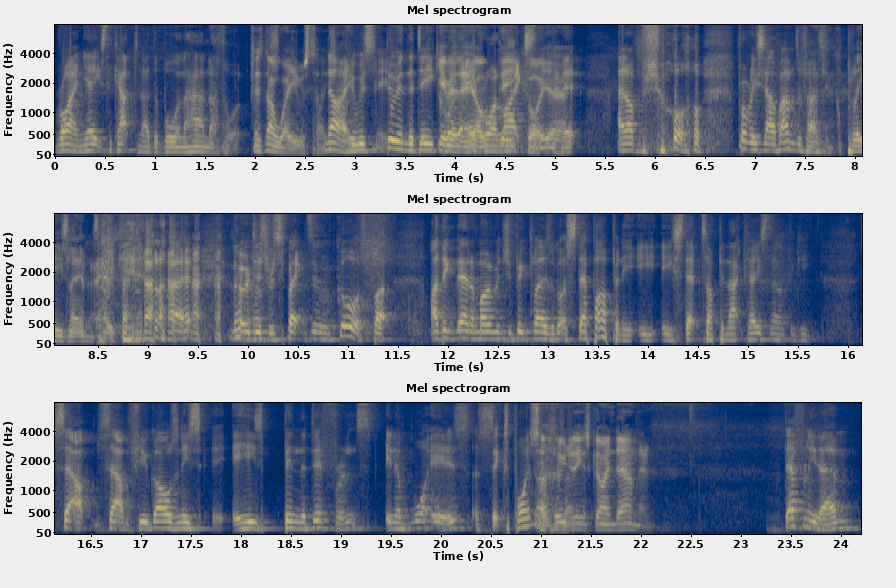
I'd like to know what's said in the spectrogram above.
Ryan Yates, the captain, had the ball in the hand, I thought, There's no way he was taking. no, he was it. doing the decoy that the everyone likes in decoy, yeah. minute. And I'm sure probably Southampton fans please let him take it. Like, no disrespect to him, of course. But I think they're the moments your big players have got to step up. And he, he, he stepped up in that case. And I think he set up set up a few goals. And he's he's been the difference in a, what is a six point. So who do you think is going down then? Definitely them.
